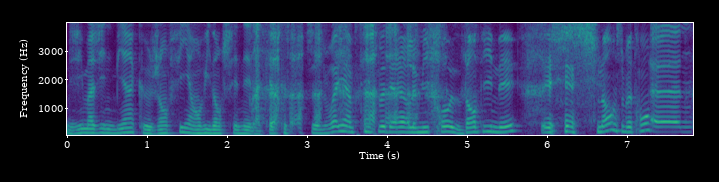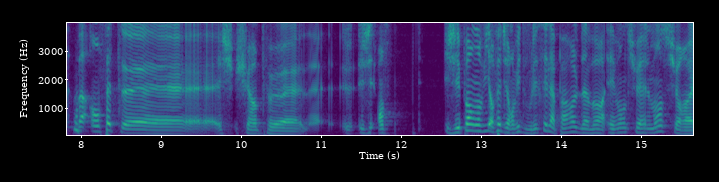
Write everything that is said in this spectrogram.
j'imagine bien que Jean-Phi a envie d'enchaîner là. quelque- Je le voyais un petit peu derrière le micro, se dandiner. Et... Non, je me trompe? Euh, bah, en fait, euh, je suis un peu. euh, en- j'ai pas envie, en fait, j'ai envie de vous laisser la parole d'abord éventuellement sur euh,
